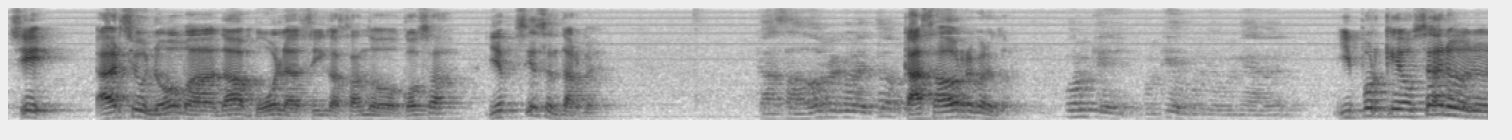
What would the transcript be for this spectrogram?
Sí, haber sido un nómada, andaba bola así, cazando cosas, y sí a sentarme. Cazador-recolector. Cazador recolector. ¿Por qué? ¿Por qué? ¿Por qué? Porque, a ver. Y porque, o sea, no, no,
